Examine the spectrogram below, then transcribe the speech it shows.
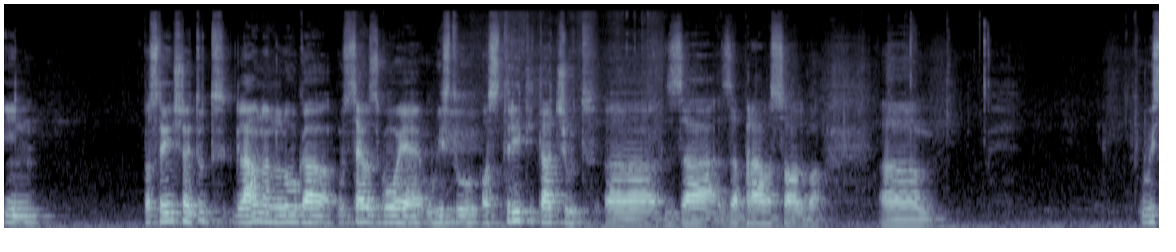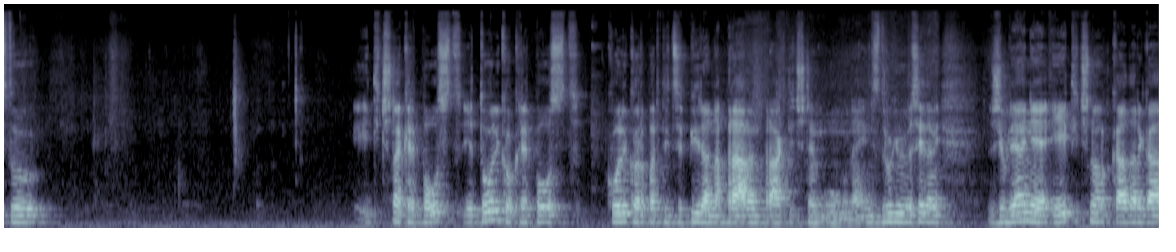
in posledično je tudi glavna naloga vse vzgoje v bistvu ostriti ta čut uh, za, za pravo sodbo. Um, v bistvu etična krepost je toliko krepost, kolikor participira na pravem praktičnem umu. Ne? In z drugimi besedami, življenje je etično, kadar ga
